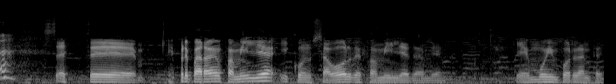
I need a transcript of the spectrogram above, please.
este, es preparado en familia y con sabor de familia también. Y es muy importante.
